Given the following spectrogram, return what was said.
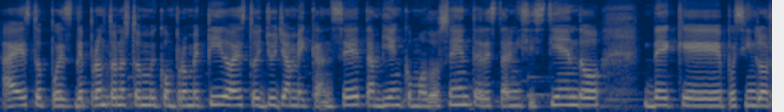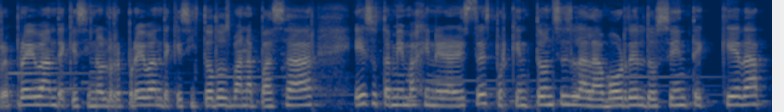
a esto pues de pronto no estoy muy comprometido, a esto yo ya me cansé también como docente de estar insistiendo, de que pues si lo reprueban, de que si no lo reprueban, de que si todos van a pasar, eso también va a generar estrés porque entonces la labor del docente queda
